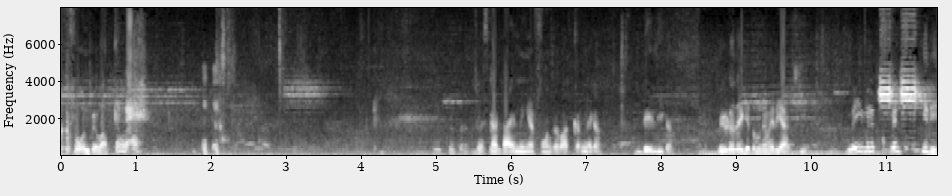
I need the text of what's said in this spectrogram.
फ़ोन पे बात कर रहा है। तो इसका टाइमिंग है फ़ोन पे बात करने का डेली का। वीडियो देखी तुमने मेरी आज की? नहीं मैंने थंबनेल तो देखी थी।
